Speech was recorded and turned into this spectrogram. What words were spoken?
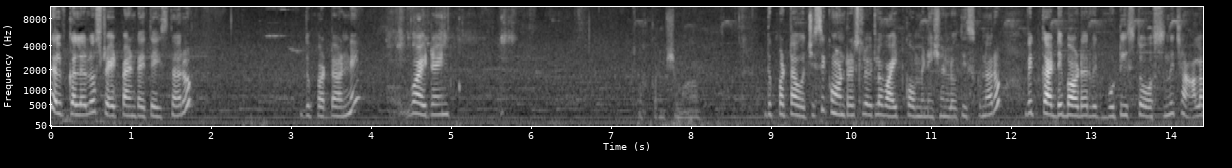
సెల్ఫ్ కలర్లో స్ట్రైట్ ప్యాంట్ అయితే ఇస్తారు. దుపట్టా అండి. వైట్ అండ్ ఒక్క నిమిషమా. దుప్పట్టా వచ్చేసి కాంట్రాస్ట్లో ఇట్లా వైట్ కాంబినేషన్లో తీసుకున్నారు. విత్ కడ్డీ బార్డర్ విత్ బుటీస్తో వస్తుంది. చాలా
